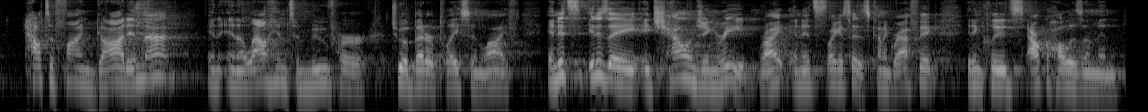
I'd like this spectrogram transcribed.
how to find God in that and, and allow Him to move her to a better place in life. And it's, it is a, a challenging read, right? And it's, like I said, it's kind of graphic. It includes alcoholism and,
